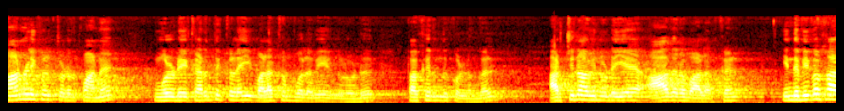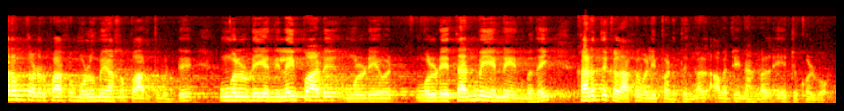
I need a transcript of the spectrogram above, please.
காணொளிகள் தொடர்பான உங்களுடைய கருத்துக்களை வழக்கம் போலவே எங்களோடு பகிர்ந்து கொள்ளுங்கள். அர்ச்சுனாவினுடைய ஆதரவாளர்கள் இந்த விவகாரம் தொடர்பாக முழுமையாக பார்த்துவிட்டு உங்களுடைய நிலைப்பாடு உங்களுடைய உங்களுடைய தன்மை என்ன என்பதை கருத்துக்களாக வெளிப்படுத்துங்கள். அவற்றை நாங்கள் ஏற்றுக்கொள்வோம்.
